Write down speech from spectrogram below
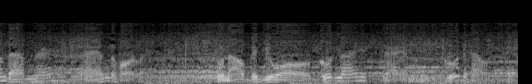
Abner and Horley, who now bid you all good night and good health.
